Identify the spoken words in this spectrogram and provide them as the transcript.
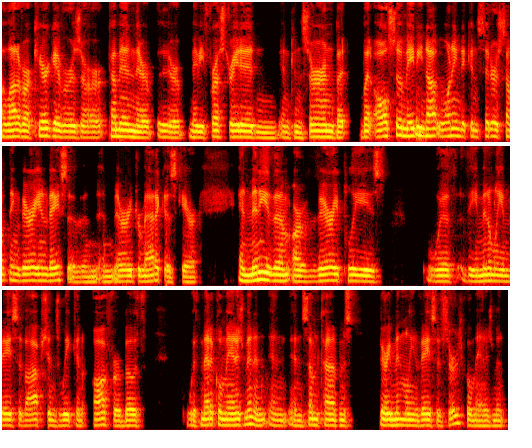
a lot of our caregivers are come in they're they're maybe frustrated and, and concerned but but also maybe not wanting to consider something very invasive and, and very dramatic as care and many of them are very pleased with the minimally invasive options we can offer both with medical management and, and, and sometimes very minimally invasive surgical management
